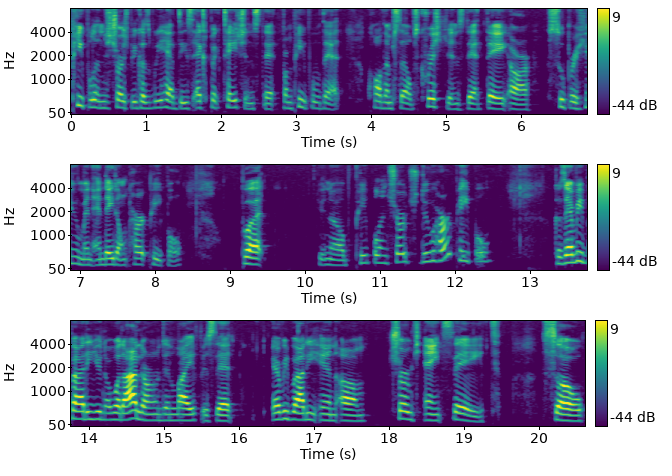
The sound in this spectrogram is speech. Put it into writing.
people in the church because we have these expectations that from people that call themselves Christians that they are superhuman and they don't hurt people. But, you know, people in church do hurt people. Because everybody, you know, what I learned in life is that everybody in um, church ain't saved. So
